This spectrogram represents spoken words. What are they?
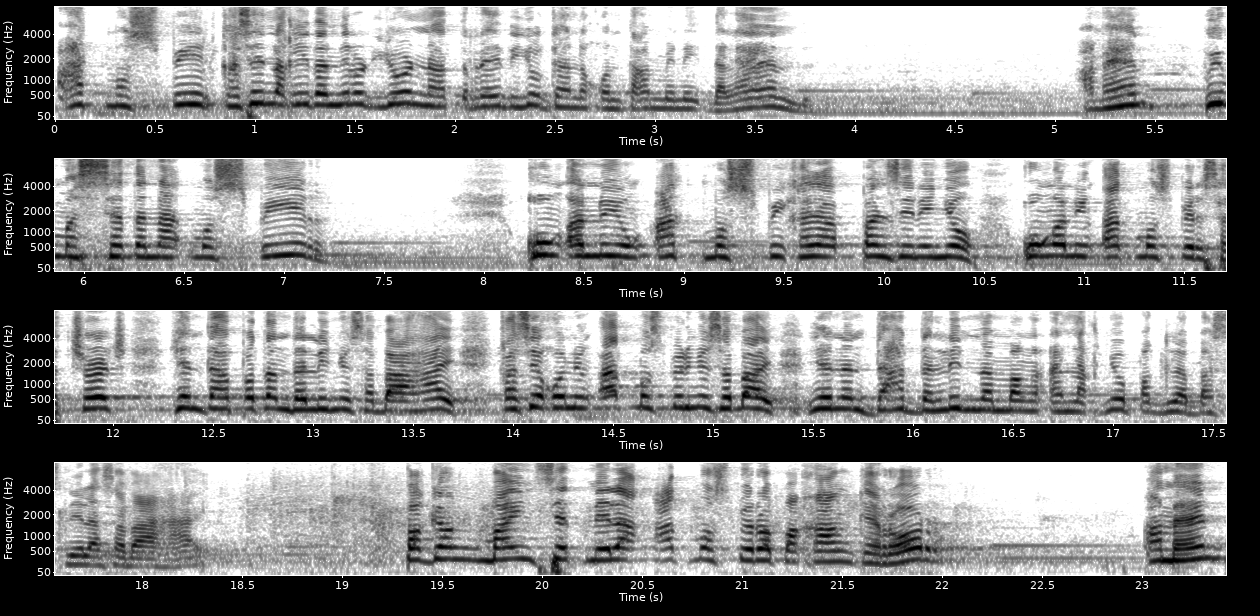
Atmosphere. Kasi nakita ni Lord, you're not ready. You're gonna contaminate the land. Amen? We must set an atmosphere. Kung ano yung atmosphere, kaya pansinin nyo, kung ano yung atmosphere sa church, yan dapat ang dalhin nyo sa bahay. Kasi kung ano yung atmosphere nyo sa bahay, yan ang dadalhin ng mga anak nyo paglabas nila sa bahay. Pag ang mindset nila, atmosphere pa kankeror. Amen?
